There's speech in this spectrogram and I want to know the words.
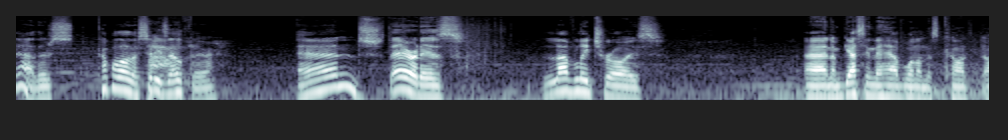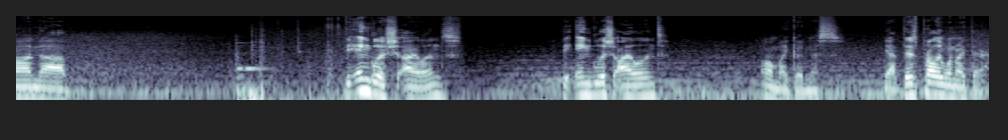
Yeah, there's a couple other cities out there. And there it is. Lovely Troyes. And I'm guessing they have one on this con on uh, the English island. The English island. Oh my goodness. Yeah, there's probably one right there.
